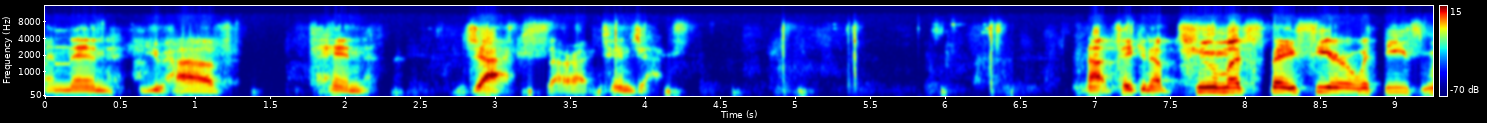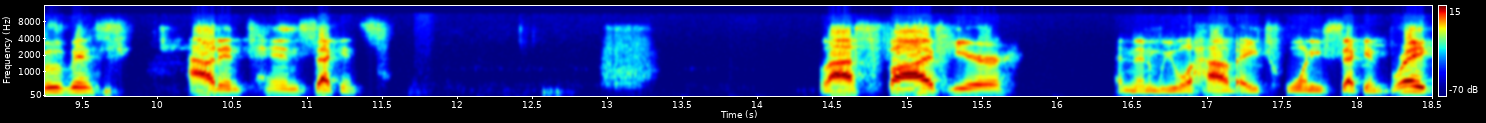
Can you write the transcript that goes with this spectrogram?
And then you have 10 jacks. All right, 10 jacks. Not taking up too much space here with these movements. Out in 10 seconds. Last five here. And then we will have a 20 second break.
